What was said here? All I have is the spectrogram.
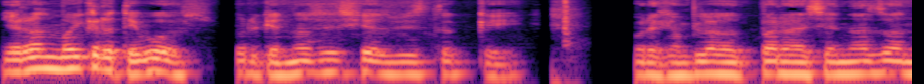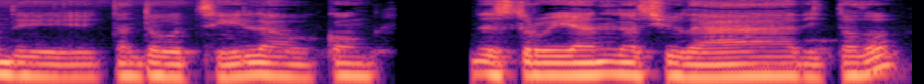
Y eran muy creativos, porque no sé si has visto que, por ejemplo, para escenas donde tanto Godzilla o Kong destruían la ciudad y todo,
